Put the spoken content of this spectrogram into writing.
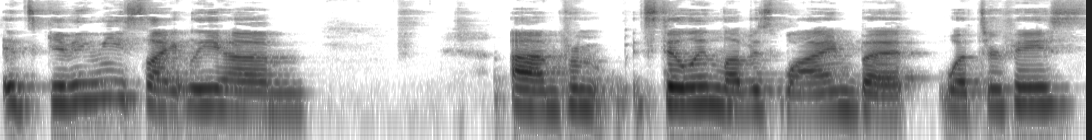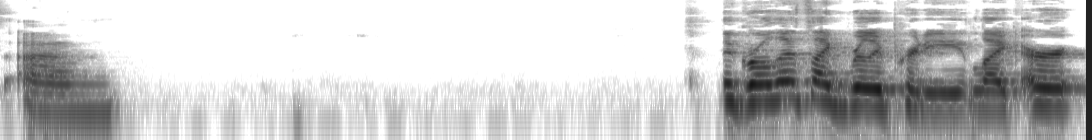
It's giving me slightly um um from still in love is blind, but what's her face? Um the girl that's like really pretty, like or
